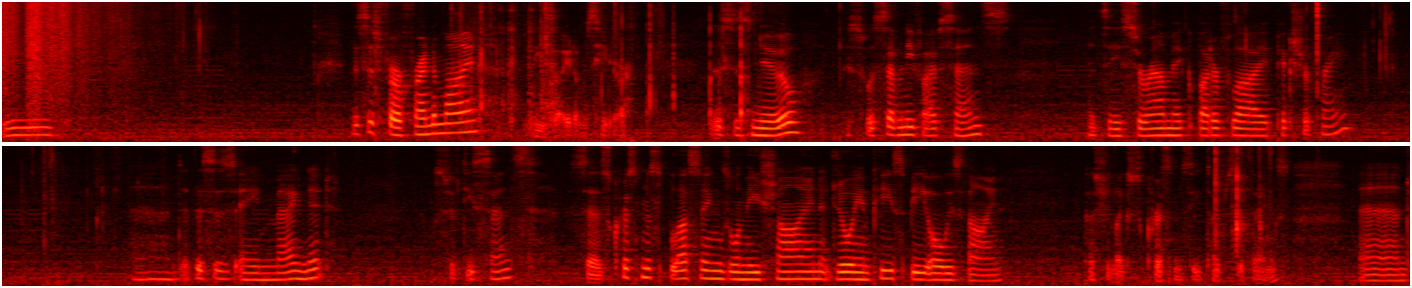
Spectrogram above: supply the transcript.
these. This is for a friend of mine. These items here. This is new. This was 75 cents. It's a ceramic butterfly picture frame. And this is a magnet. It was 50 cents. It says Christmas blessings on thee shine, joy and peace be always thine. Because she likes Christmassy types of things. And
